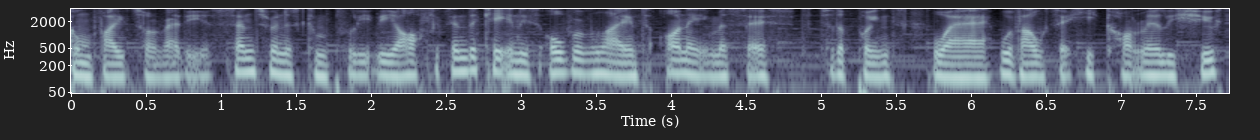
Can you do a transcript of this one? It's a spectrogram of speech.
gunfights already. His centering is completely off. It's indicating he's over reliant on aim assist to the point where without it he can't really shoot.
